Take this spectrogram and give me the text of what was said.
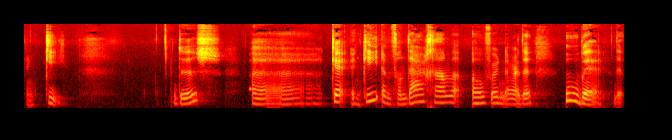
en qui. Dus uh, que en qui. En vandaar gaan we over naar de ube. De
